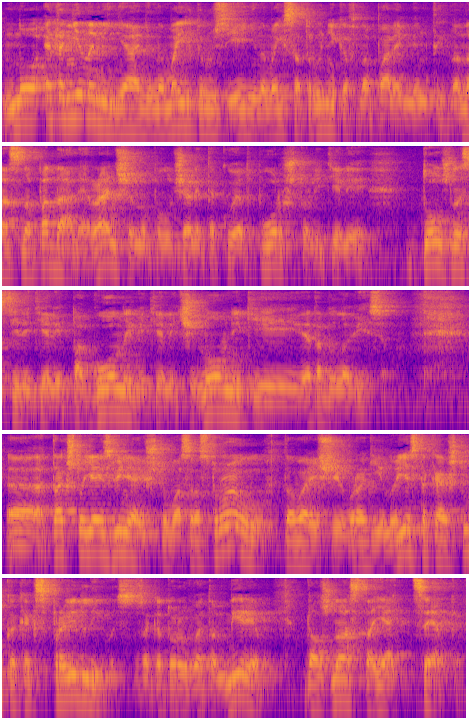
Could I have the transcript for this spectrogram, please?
Но это не на меня, не на моих друзей, не на моих сотрудников напали менты. На нас нападали раньше, но получали такой отпор, что летели должности, летели погоны, летели чиновники, и это было весело. Э, так что я извиняюсь, что вас расстроил, товарищи враги, но есть такая штука, как справедливость, за которую в этом мире должна стоять церковь.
